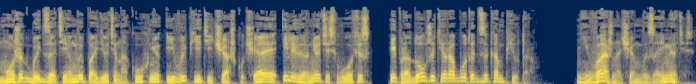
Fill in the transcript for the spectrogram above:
Может быть, затем вы пойдете на кухню и выпьете чашку чая или вернетесь в офис и продолжите работать за компьютером. Неважно, чем вы займетесь.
